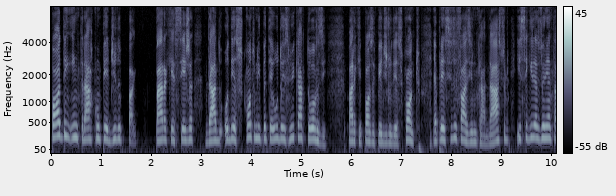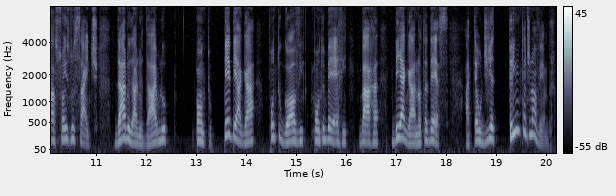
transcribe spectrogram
podem entrar com pedido para que seja dado o desconto no IPTU 2014. Para que possa pedir o desconto, é preciso fazer um cadastro e seguir as orientações no site www.pbh.gov.br barra BH Nota 10 até o dia 30 de novembro.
